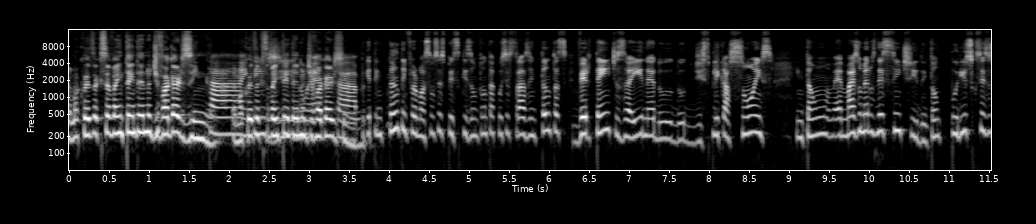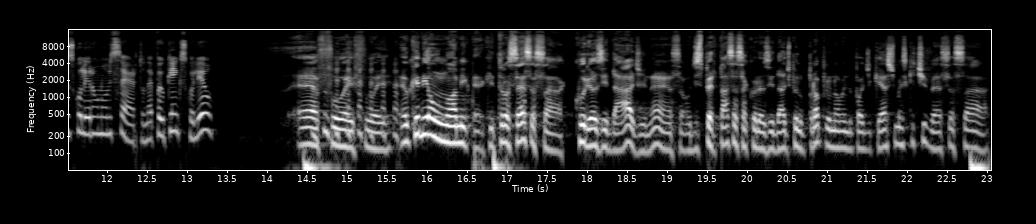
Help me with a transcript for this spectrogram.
É uma coisa que você vai entendendo devagarzinho. Tá, é uma coisa entendi, que você vai entendendo é? devagarzinho. Tá, porque tem tanta informação, vocês pesquisam tanta coisa, vocês trazem tantas vertentes aí, né, do, do, de explicações. Então, é mais ou menos nesse sentido. Então, por isso que vocês escolheram o nome certo, né? Foi o quem que escolheu? É, foi, foi. Eu queria um nome que trouxesse essa curiosidade, né? Essa, ou despertasse essa curiosidade pelo próprio nome do podcast, mas que tivesse essa,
